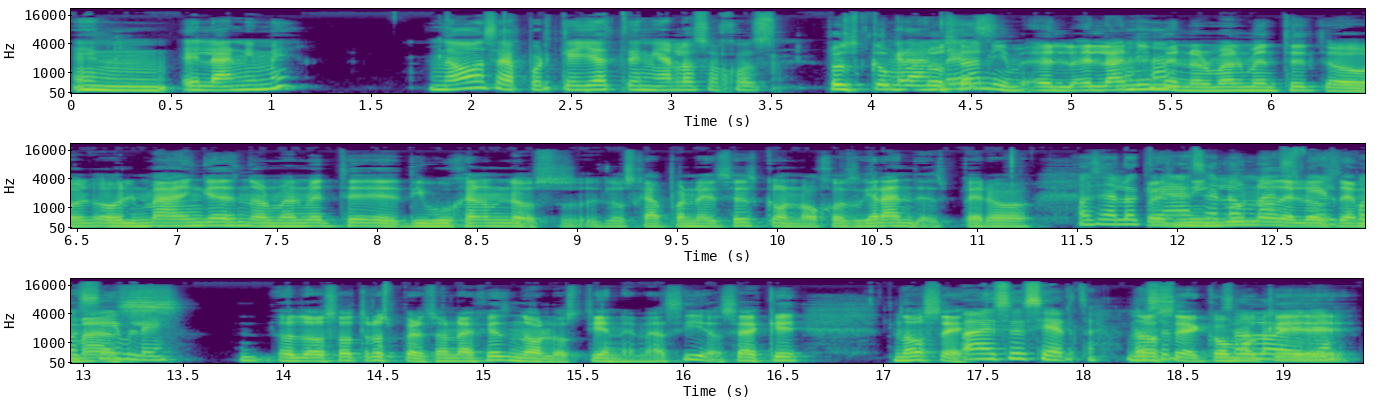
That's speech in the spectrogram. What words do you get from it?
en el anime, ¿no? O sea, porque ella tenía los ojos. Pues como los animes. El, anime normalmente, o, el manga normalmente dibujan los, los japoneses con ojos grandes, pero. O sea, lo que pues, ninguno de los demás. Posible. Los otros personajes no los tienen así. O sea que, no sé. Ah, eso es cierto. No, sé, como que.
